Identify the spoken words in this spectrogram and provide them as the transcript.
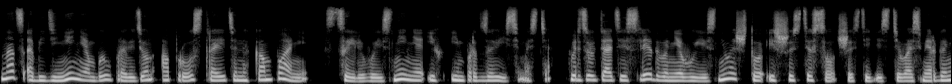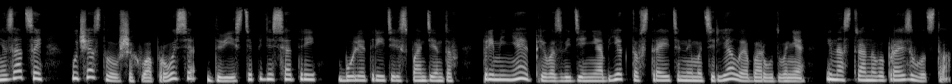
нацобъединением был проведен опрос строительных компаний с целью выяснения их импортзависимости. В результате исследования выяснилось, что из 668 организаций, участвовавших в опросе, 253, более трети респондентов, применяют при возведении объектов строительные материалы и оборудование иностранного производства.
